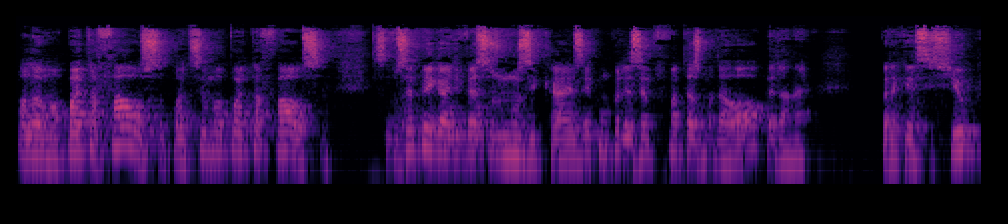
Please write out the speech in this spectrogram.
Olha lá, uma porta falsa, pode ser uma porta falsa. Se você pegar diversos musicais, como por exemplo Fantasma da Ópera, né? Para quem assistiu.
